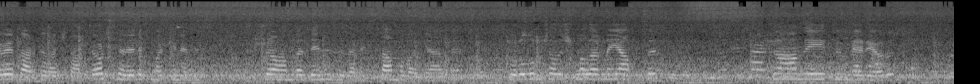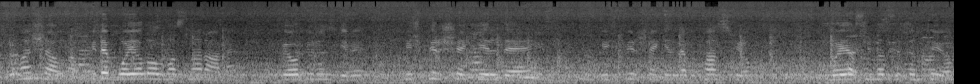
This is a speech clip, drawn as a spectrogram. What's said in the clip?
Evet arkadaşlar 4 senelik makinemiz şu anda Denizli'den İstanbul'a geldi. Kurulum çalışmalarını yaptık. Şu an eğitim veriyoruz. Maşallah. Bir de boyalı olmasına rağmen gördüğünüz gibi hiçbir şekilde hiçbir şekilde pas yok. Boyasında sıkıntı yok.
